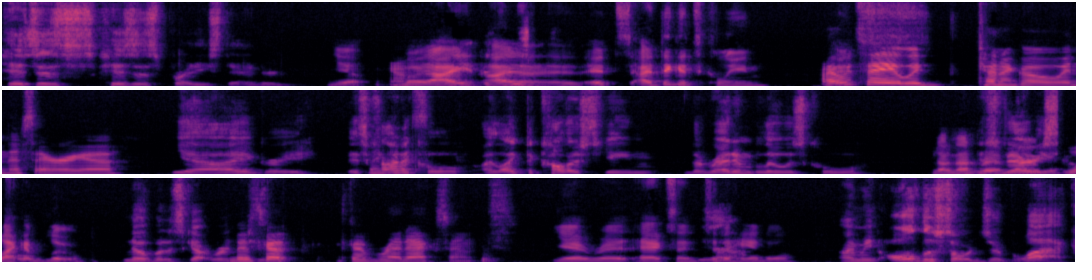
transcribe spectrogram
His is his is pretty standard. Yeah, Yeah. but I, I, just- it's, I think it's clean. I would say it would kind of go in this area. Yeah, I agree. It's Like, kind of cool. I like the color scheme. The red and blue is cool. No, not It's red and very It's black and blue. No, but it's got red. But it's too. got it's got red accents. Yeah, red accent to the handle. I mean, all the swords are black.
